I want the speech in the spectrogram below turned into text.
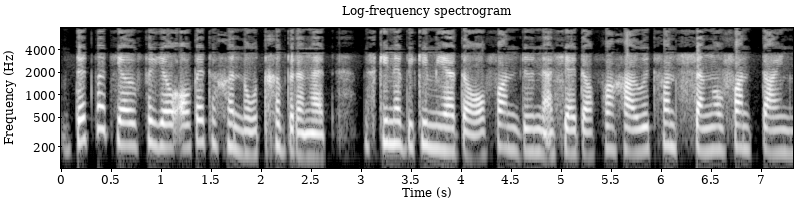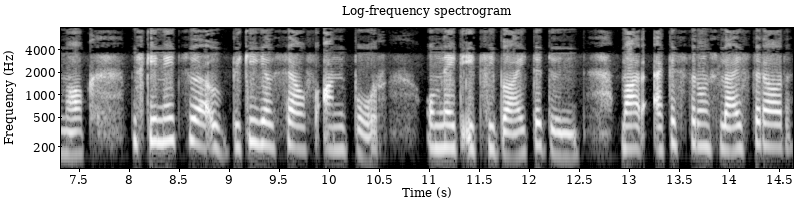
dit wat jou vir jou altyd 'n genot gebring het, miskien 'n bietjie meer daarvan doen as jy daarvan gehou het van sing of van tuin maak. Miskien net so 'n bietjie jouself aanpor om net ietsie by te doen. Maar ek is vir ons luisteraar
